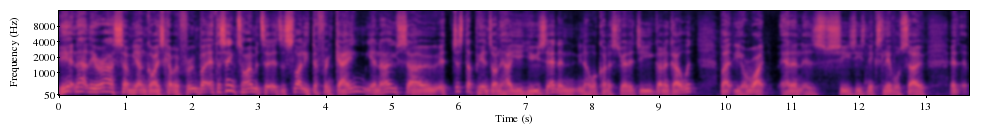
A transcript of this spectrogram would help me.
Yeah, no, there are some young guys coming through, but at the same time, it's a, it's a slightly different game, you know. So it just depends on how you use that and you know what kind of strategy you're going to go with. But you're right, Addin is she's he's next level. So it,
